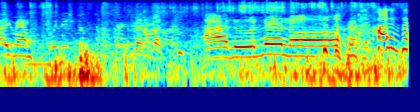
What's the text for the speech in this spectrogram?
Ay, ma'am. Alulelo. Hai giờ.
